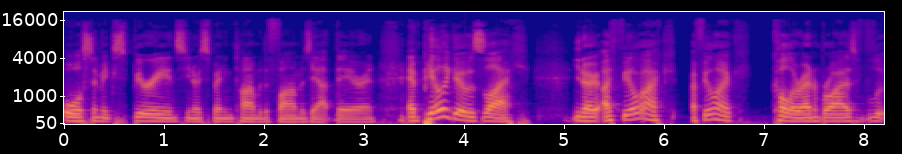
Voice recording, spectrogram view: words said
awesome experience, you know, spending time with the farmers out there. And and Pilliga was like, you know, I feel like I feel like Colorado is a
